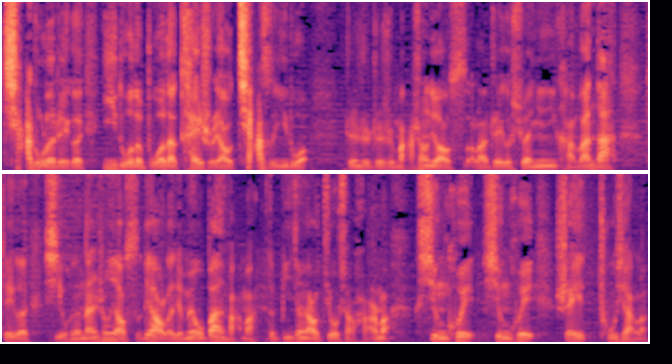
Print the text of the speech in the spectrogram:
掐住了这个伊多的脖子，开始要掐死伊多。真是，这是马上就要死了。这个炫音一看，完蛋，这个喜欢的男生要死掉了，也没有办法嘛。他毕竟要救小孩嘛。幸亏，幸亏谁出现了？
